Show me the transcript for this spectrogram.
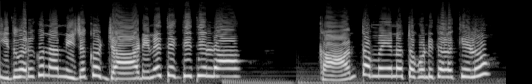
ಇದುವರೆಗೂ ನಾನು ನಿಜಕ್ಕೂ ಜಾಡಿನೇ ತೆಗ್ದಿದ್ದಿಲ್ಲ. ಕಾಂತಮ್ಮ ಏನೋ ತಗೊಂಡಿದ್ದಾಳ ಕೇಳು.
